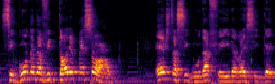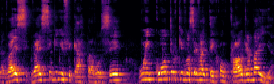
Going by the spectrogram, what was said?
segunda da vitória pessoal. Esta segunda-feira vai, vai, vai significar para você um encontro que você vai ter com Cláudia Bahia.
